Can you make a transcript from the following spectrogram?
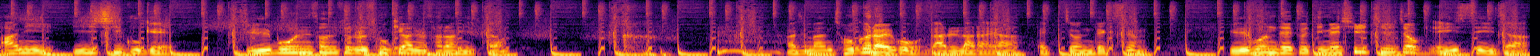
아니 이 시국에 일본 선수를 소개하는 사람이 있다? 하지만 적을 알고 나를 알아야 백전백승. 일본 대표팀의 실질적 에이스이자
